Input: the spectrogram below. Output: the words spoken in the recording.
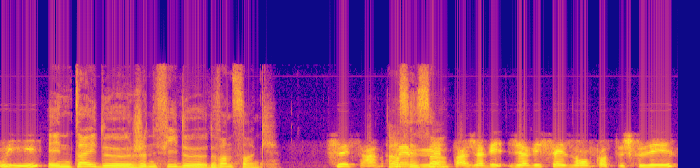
Oui, et une taille de jeune fille de, de 25. c'est ça. Ah, même, ça. même pas. J'avais j'avais 16 ans quand je faisais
